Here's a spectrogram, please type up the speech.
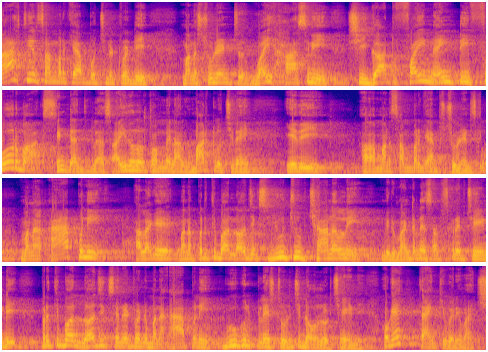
లాస్ట్ ఇయర్ సమ్మర్ క్యాంప్ వచ్చినటువంటి మన students Y Hasini she got five ninety four marks in tenth class ఐదు వందల తొంభై నాలుగు మార్కులు వచ్చినాయి. ఏది? మన సమ్మర్ క్యాంప్ స్టూడెంట్స్ మన యాప్ని అలాగే మన ప్రతిభా లాజిక్స్ యూట్యూబ్ ఛానల్ని మీరు వెంటనే సబ్స్క్రైబ్ చేయండి. ప్రతిభా లాజిక్స్ అనేటువంటి మన యాప్ని గూగుల్ ప్లే స్టోర్ నుంచి డౌన్లోడ్ చేయండి. Okay thank you very much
